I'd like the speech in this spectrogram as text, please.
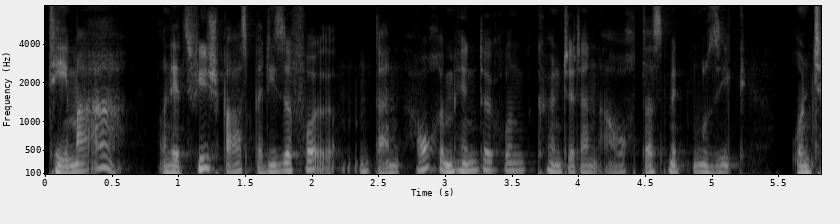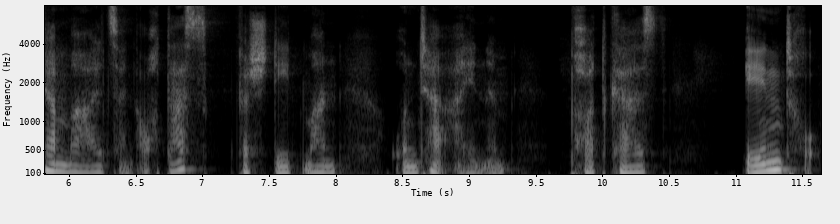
Thema A. Und jetzt viel Spaß bei dieser Folge. Und dann auch im Hintergrund könnte dann auch das mit Musik untermalt sein. Auch das versteht man unter einem Podcast-Intro.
